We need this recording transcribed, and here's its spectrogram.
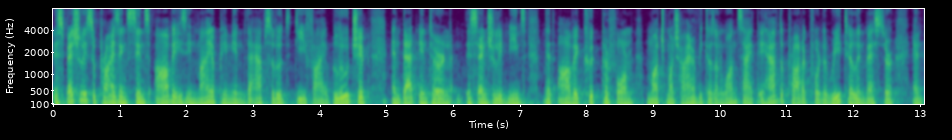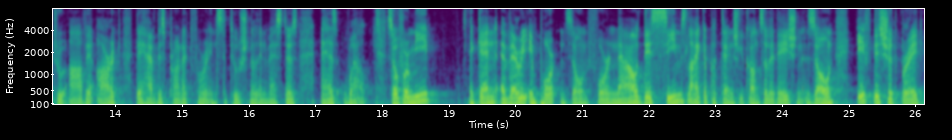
Especially surprising since Aave is, in my opinion, the absolute DeFi blue chip. And that in turn essentially means that Aave could perform much, much higher because on one side they have the product for the retail investor and through Aave Arc, they have this product for institutional investors as well. So for me, Again, a very important zone for now. This seems like a potential consolidation zone. If this should break,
